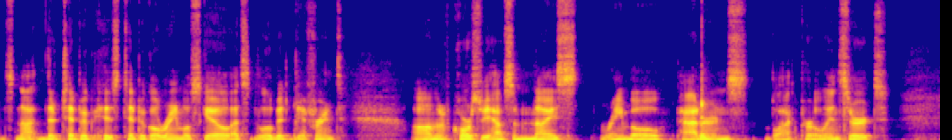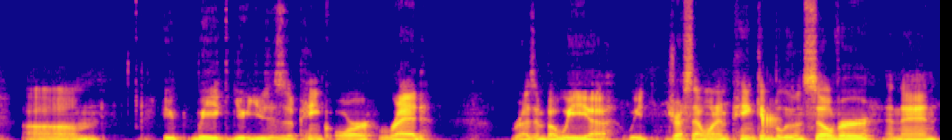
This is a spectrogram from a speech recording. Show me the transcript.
It's not the typical his typical rainbow scale. That's a little bit different. Um, and of course, we have some nice rainbow patterns, black pearl insert. Um, you we you use this as a pink or red resin, but we uh, we dress that one in pink and blue and silver, and then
